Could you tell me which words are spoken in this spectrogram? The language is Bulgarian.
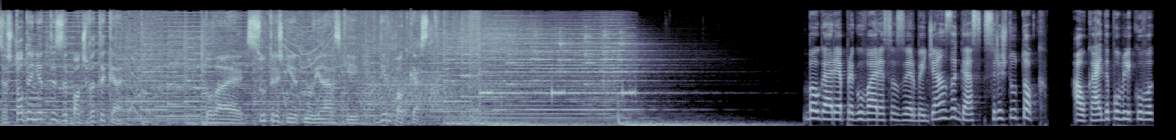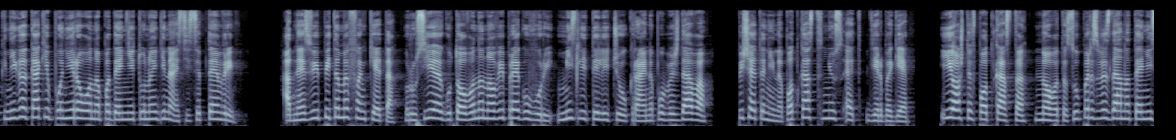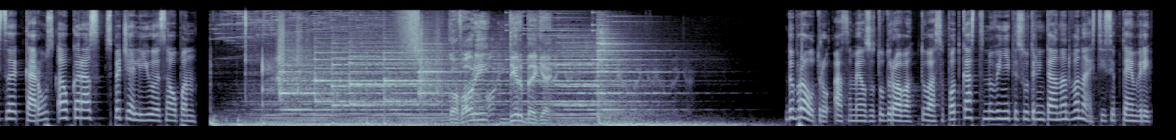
Защо денят започва така? Това е сутрешният новинарски Дир подкаст. България преговаря с Азербайджан за газ срещу ток. Алкайда публикува книга как е планирала нападението на 11 септември. А днес ви питаме в анкета. Русия е готова на нови преговори. Мислите ли, че Украина побеждава? Пишете ни на подкаст news.dirbg. И още в подкаста новата суперзвезда на тениса Карлос Алкарас спечели US Open. Говори Дирбеге. Добро утро, аз съм Елза Тодорова. Това са подкаст новините сутринта на 12 септември.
